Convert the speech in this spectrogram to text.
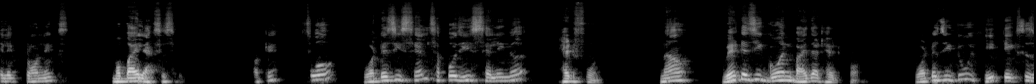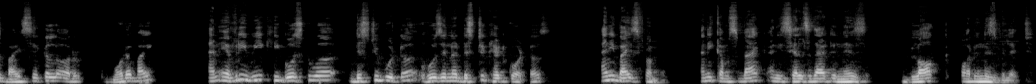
electronics, mobile accessory. Okay. So, what does he sell? Suppose he's selling a headphone. Now, where does he go and buy that headphone? What does he do? He takes his bicycle or motorbike, and every week he goes to a distributor who's in a district headquarters and he buys from him. And he comes back and he sells that in his block or in his village.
